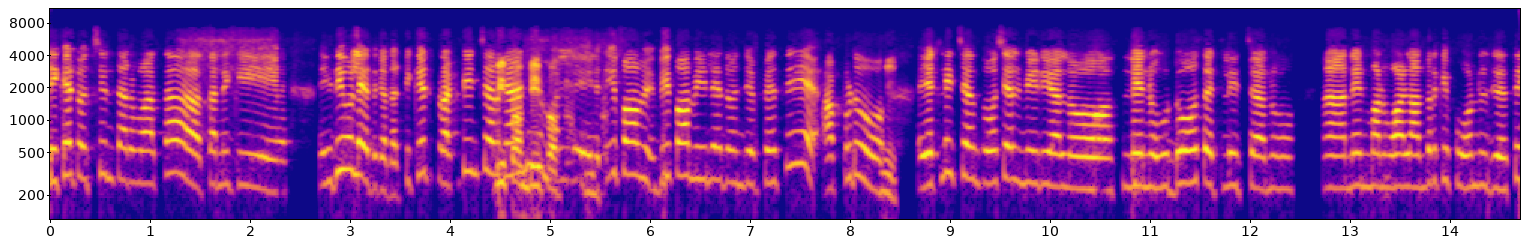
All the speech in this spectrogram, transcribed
టికెట్ వచ్చిన తర్వాత తనకి ఇది లేదు కదా టికెట్ ప్రకటించారు కానీ బీఫామ్. మళ్ళీ బీఫామ్ బీఫామ్ ఇవ్వలేదు అని చెప్పేసి అప్పుడు. ఎట్లా ఇచ్చాను సోషల్ మీడియాలో నేను డోస్ ఎట్లా ఇచ్చాను నేను మన వాళ్ళందరికీ ఫోన్లు చేసి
